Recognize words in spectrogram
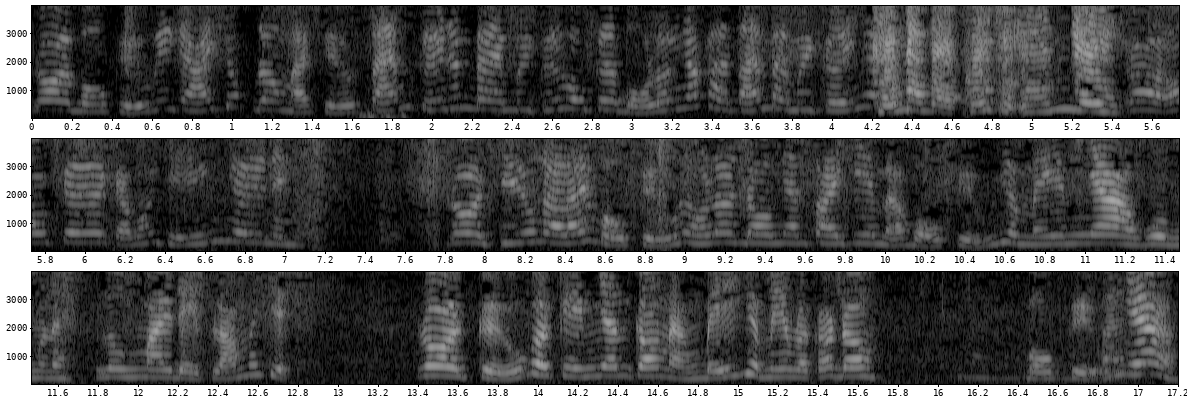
Rồi bộ kiểu bí gái chúc đơn mã kiểu 8 kg đến 30 kg ok bộ lớn nhất 28 30 kg nha. Kiểu 11 kg chị Yến Nhi. Rồi ok cảm ơn chị Yến Nhi này Rồi chiều nào lấy bộ kiểu nữa lên đơn nhanh tay cho em mã bộ kiểu giùm em nha Quần này lưng may đẹp lắm á chị. Rồi kiểu và kìm nhanh con nặng bí giùm em là có đơn Bộ kiểu nha.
